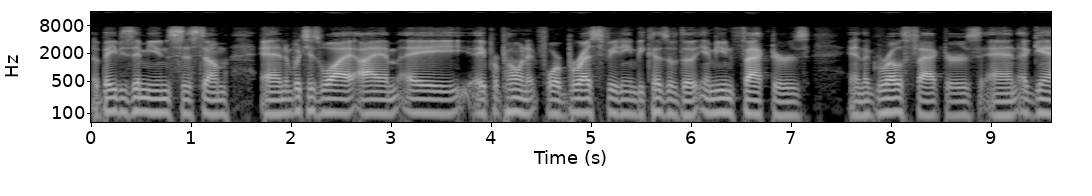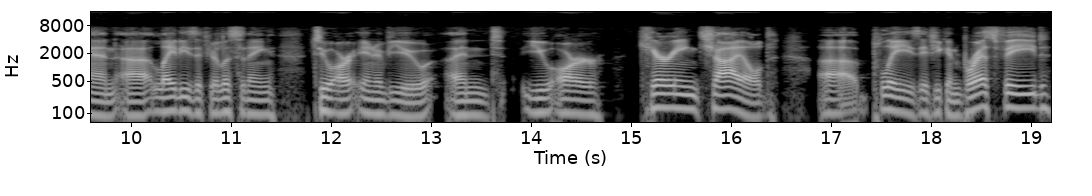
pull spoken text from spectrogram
a baby's immune system, and which is why I am a, a proponent for breastfeeding because of the immune factors and the growth factors. And again, uh, ladies, if you're listening to our interview and you are carrying child, uh, please, if you can breastfeed,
